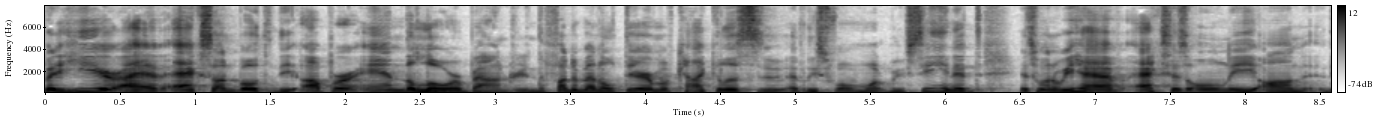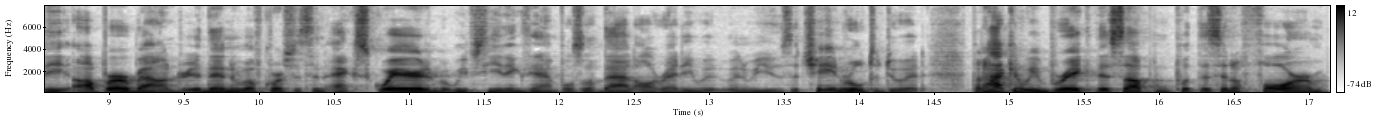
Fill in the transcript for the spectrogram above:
But here I have x on both the upper and the lower boundary. And the fundamental theorem of calculus, at least from what we've seen, it, it's when we have x is only on the upper boundary. And then, of course, it's an x squared, but we've seen examples of that already when we use the chain rule to do it. But how can we break this up and put this in a form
